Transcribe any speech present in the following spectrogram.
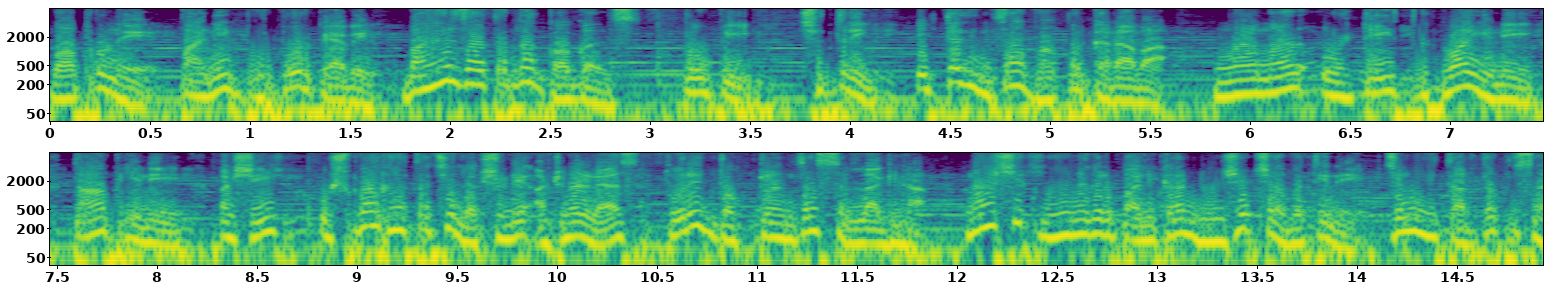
वापरू नये. पाणी भरपूर प्यावे. बाहेर जाताना गॉगल्स टोपी छत्री इत्यादींचा वापर करावा. मळमळ उलटी थकवा येणे ताप येणे अशी उष्माघाताची लक्षणे आढळल्यास त्वरित डॉक्टरांचा सल्ला घ्या. नाशिक महानगरपालिका नाशिकच्या वतीने जनहितार्थ प्रसार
